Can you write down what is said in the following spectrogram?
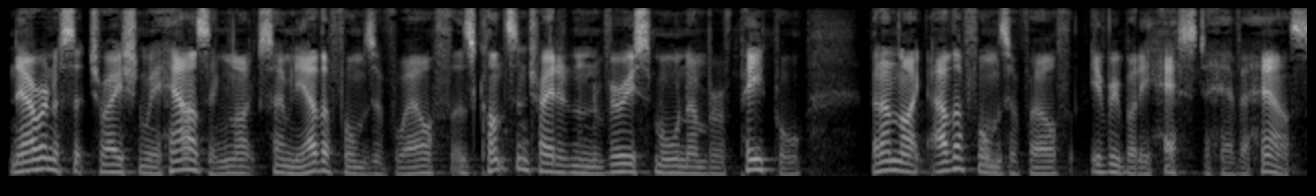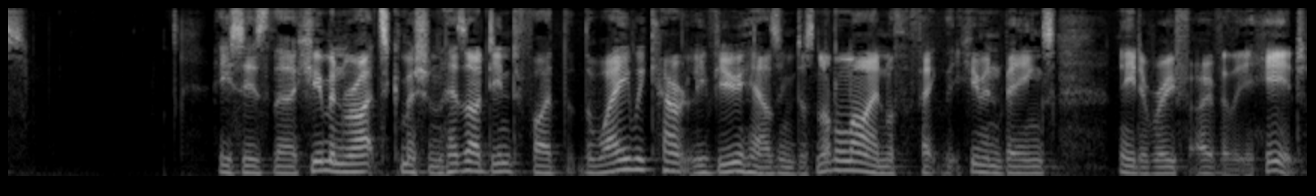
Now we're in a situation where housing, like so many other forms of wealth, is concentrated in a very small number of people, but unlike other forms of wealth, everybody has to have a house. He says the Human Rights Commission has identified that the way we currently view housing does not align with the fact that human beings need a roof over their head.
